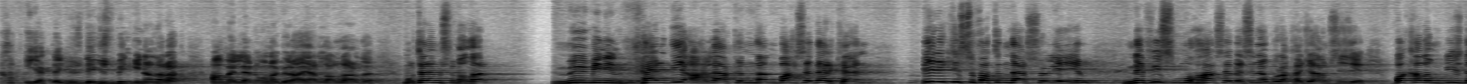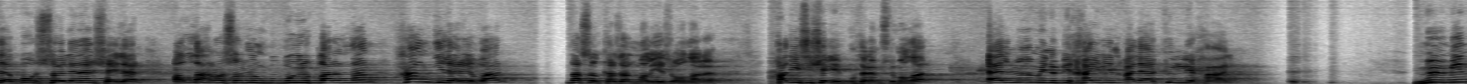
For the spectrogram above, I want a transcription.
katiyetle yüzde yüz bin inanarak amellerini ona göre ayarlarlardı. Muhterem Müslümanlar, müminin ferdi ahlakından bahsederken bir iki sıfatım der söyleyeyim. Nefis muhasebesine bırakacağım sizi. Bakalım biz de bu söylenen şeyler Allah Resulü'nün bu buyruklarından hangileri var? Nasıl kazanmalıyız onları? Hadisi şerif muhterem Müslümanlar. El müminu bi hayrin ala kulli hal. Mümin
